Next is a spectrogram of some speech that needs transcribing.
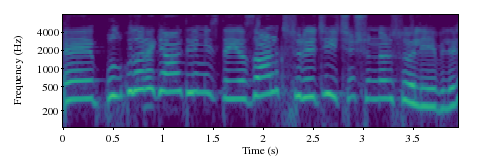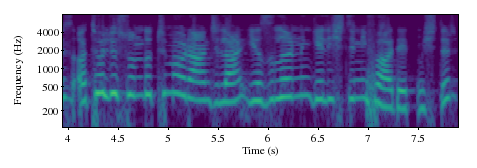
Ee, bulgulara geldiğimizde yazarlık süreci için şunları söyleyebiliriz. Atölye sonunda tüm öğrenciler yazılarının geliştiğini ifade etmiştir.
